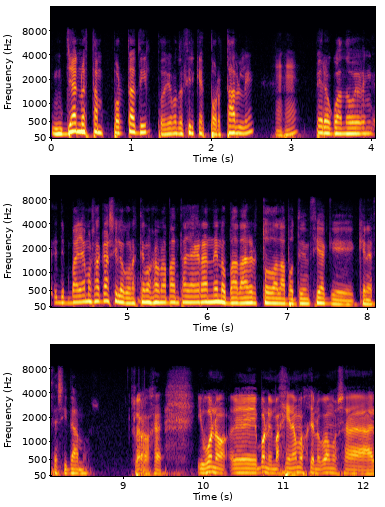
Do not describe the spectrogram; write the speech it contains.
ya no es tan portátil, podríamos decir que es portable, pero cuando vayamos a casa y lo conectemos a una pantalla grande nos va a dar toda la potencia que, necesitamos. Claro, y bueno, eh, bueno, imaginamos que nos vamos a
